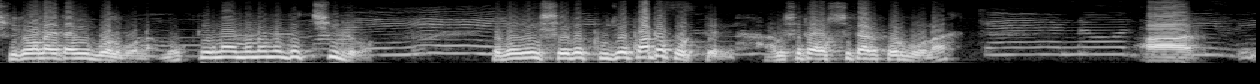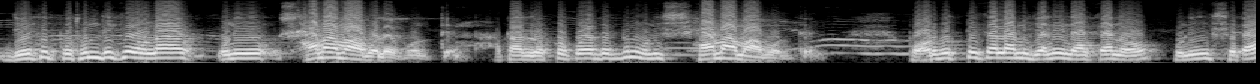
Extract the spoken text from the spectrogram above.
ছিল না, এটা আমি বলব না। ভক্তি ওনার মনের মধ্যে ছিল এবং উনি সেটা পুজো পাঠও করতেন। আমি সেটা অস্বীকার করব না। আর যেহেতু প্রথম দিকে ওনার, উনি শ্যামা মা বলে বলতেন। আপনারা লক্ষ্য করে দেখবেন উনি শ্যামা মা বলতেন। পরবর্তীকালে আমি জানি না কেন, উনি সেটা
